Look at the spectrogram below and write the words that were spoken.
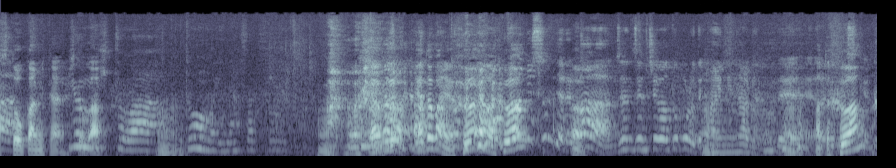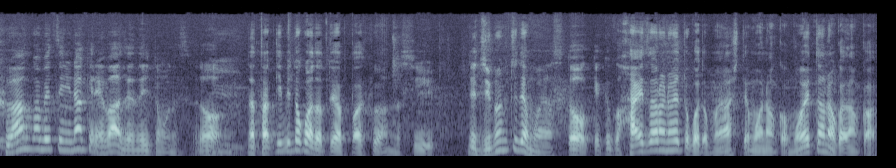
ストーカーみたいな人が？読む人はうん。どうもいなさそう、いやいやだからね不安不安。に住んでれば全然違うところで灰になるので、あと不安不安が別になければ全然いいと思うんですけど、うん。焚き火とかだとやっぱ不安だしで自分家で燃やすと結局灰皿の上とかで燃やしてもなんか燃えたのがなんか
